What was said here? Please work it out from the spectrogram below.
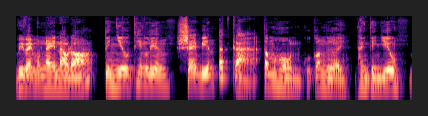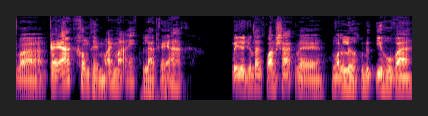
Vì vậy một ngày nào đó, tình yêu thiêng liêng sẽ biến tất cả tâm hồn của con người thành tình yêu và cái ác không thể mãi mãi là cái ác. Bây giờ chúng ta quan sát về ngọn lửa của Đức Giê-hô-va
